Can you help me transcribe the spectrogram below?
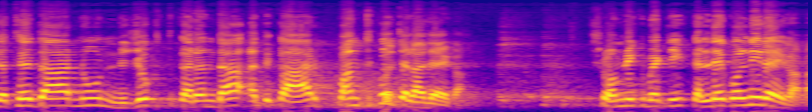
ਜਥੇਦਾਰ ਨੂੰ ਨਿਯੁਕਤ ਕਰਨ ਦਾ ਅਧਿਕਾਰ ਪੰਥ ਕੋਲ ਚਲਾ ਜਾਏਗਾ। ਸ਼੍ਰੋਮਣੀ ਕਮੇਟੀ ਇਕੱਲੇ ਕੋਲ ਨਹੀਂ ਰਹੇਗਾ।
